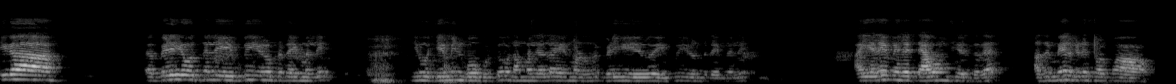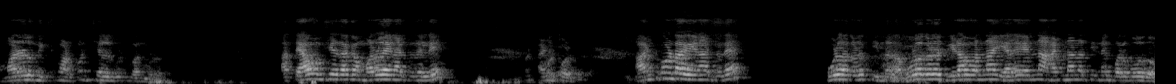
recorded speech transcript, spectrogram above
ಈಗ, ಬೆಳಿಗ್ಗೆ ಹೊತ್ತಿನಲ್ಲಿ ಇಬ್ಬನಿ ಇರುವಂಥ ಟೈಮಲ್ಲಿ ನೀವು ಜಮೀನಿಗೆ ಹೋಗ್ಬಿಟ್ಟು ನಮ್ಮಲ್ಲೆಲ್ಲ ಏನು ಮಾಡೋದು ಬೆಳಿಗ್ಗೆ ಇರೋ ಇಬ್ಬನಿ ಇರುವಂಥ ಟೈಮಲ್ಲಿ ಆ ಎಲೆ ಮೇಲೆ ತೇವಾಂಶ ಇರ್ತದೆ. ಅದ್ರ ಮೇಲ್ಗಡೆ ಸ್ವಲ್ಪ ಮರಳು ಮಿಕ್ಸ್ ಮಾಡ್ಕೊಂಡು ಚೆಲ್ಬಿಟ್ಟು ಬಂದ್ಬಿಡೋದು. ಆ ತೇವಾಂಶ ಇದ್ದಾಗ ಮರಳು ಏನಾಗ್ತದೆ ಅಲ್ಲಿ? ಅಂಟ್ಕೊಳ್ತದೆ. ಅಂಟ್ಕೊಂಡಾಗ ಏನಾಗ್ತದೆ? ಹುಳಗಳು ತಿನ್ನಲ್ಲ. ಹುಳಗಳು ಗಿಡವನ್ನು ಎಲೆಯನ್ನ ಹಣ್ಣನ್ನ ತಿನ್ನಕ್ಕೆ ಬರ್ಬೋದು.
